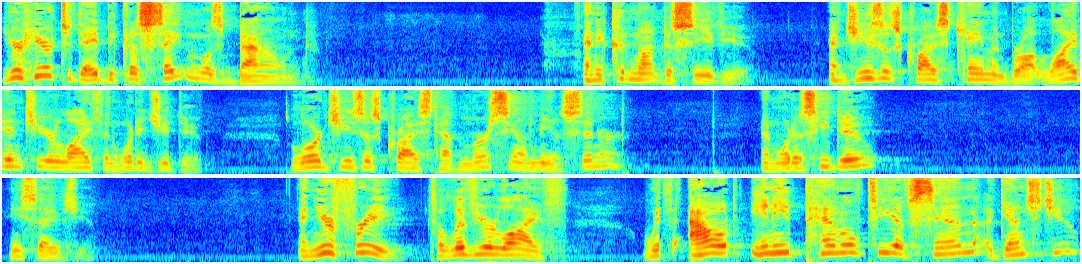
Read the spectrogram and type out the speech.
You're here today because Satan was bound and he could not deceive you. And Jesus Christ came and brought light into your life, and what did you do? Lord Jesus Christ, have mercy on me, a sinner. And what does he do? He saves you. And you're free to live your life without any penalty of sin against you.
